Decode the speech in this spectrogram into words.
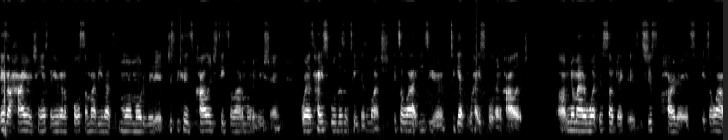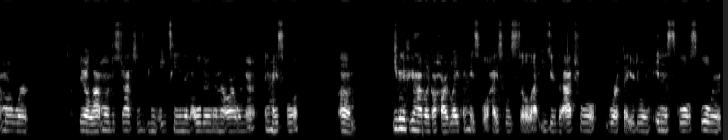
there's a higher chance that you're going to pull somebody that's more motivated just because college takes a lot of motivation whereas high school doesn't take as much. It's a lot easier to get through high school than college. Um, no matter what the subject is, it's just harder. It's it's a lot more work. There are a lot more distractions being 18 and older than there are when you're in high school. Um, even if you have like a hard life in high school, high school is still a lot easier. The actual work that you're doing in the school, schoolwork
